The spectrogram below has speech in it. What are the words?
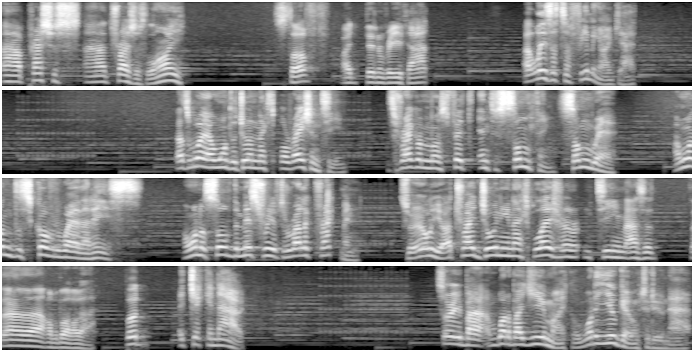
uh, precious uh, treasures lie. Stuff, I didn't read that. At least that's a feeling I get. That's why I want to join an exploration team. This fragment must fit into something, somewhere. I want to discover where that is. I want to solve the mystery of the relic fragment. So earlier I tried joining an exploration team as a... Uh, blah, blah, blah, but I chickened out. Sorry about, what about you, Michael? What are you going to do now?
